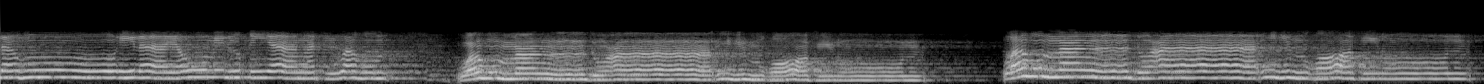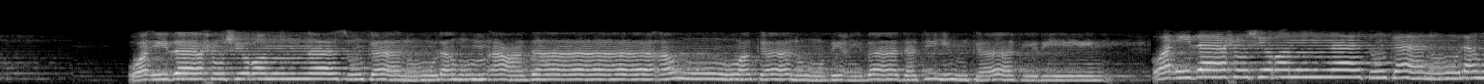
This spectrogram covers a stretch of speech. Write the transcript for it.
له إلى يوم القيامة وهم وهم عن دعائهم غافلون. وهم عن دعائهم غافلون. وإذا حشر الناس كانوا لهم أعداء وكانوا بعبادتهم كافرين. وإذا حشر الناس كانوا لهم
